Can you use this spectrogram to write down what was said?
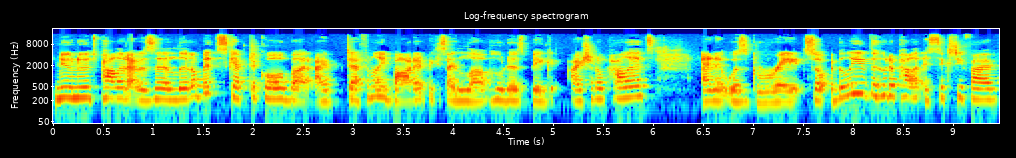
new nudes palette, I was a little bit skeptical, but I definitely bought it because I love Huda's big eyeshadow palettes and it was great. So I believe the Huda palette is 65.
